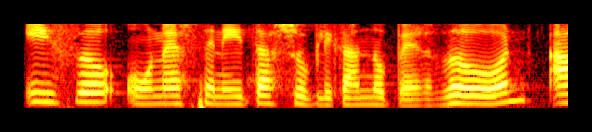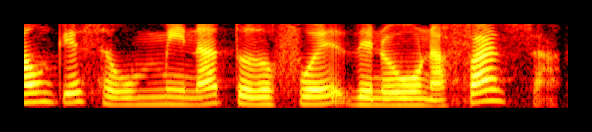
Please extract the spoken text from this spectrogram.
hizo una escenita suplicando perdón, aunque según Mina todo fue de nuevo una farsa.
